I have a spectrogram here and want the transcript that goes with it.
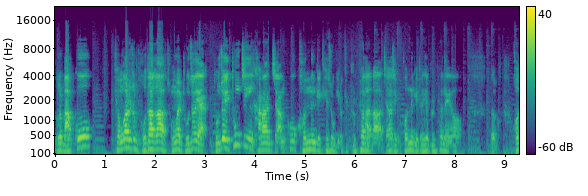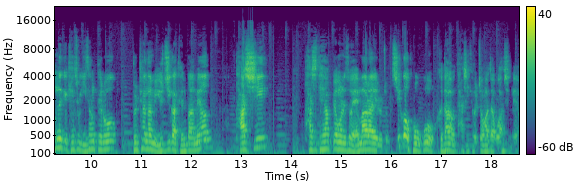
그걸 맞고 경과를 좀 보다가 정말 도저히 도저히 통증이 가라앉지 않고 걷는 게 계속 이렇게 불편하다. 제가 지금 걷는 게 되게 불편해요. 어, 걷는 게 계속 이 상태로 불편함이 유지가 된다면 다시 다시 대학병원에서 MRI를 좀 찍어보고 그 다음 다시 결정하자고 하시네요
